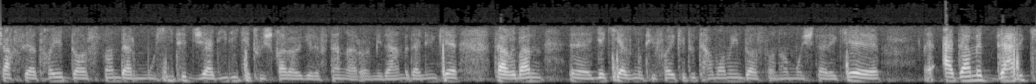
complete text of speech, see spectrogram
شخصیت های داستان در محیط جدیدی که توش قرار گرفتن قرار میدن به دلیل اینکه تقریبا یکی از موتیف هایی که تو تمام این داستان ها مشترکه عدم درک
